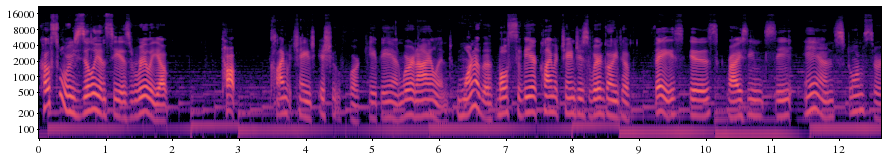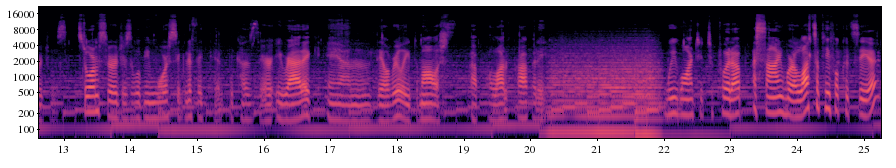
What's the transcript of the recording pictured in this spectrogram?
Coastal resiliency is really a top climate change issue for Cape Ann. We're an island. One of the most severe climate changes we're going to face is rising sea and storm surges. Storm surges will be more significant because they're erratic and they'll really demolish up a lot of property. We wanted to put up a sign where lots of people could see it,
